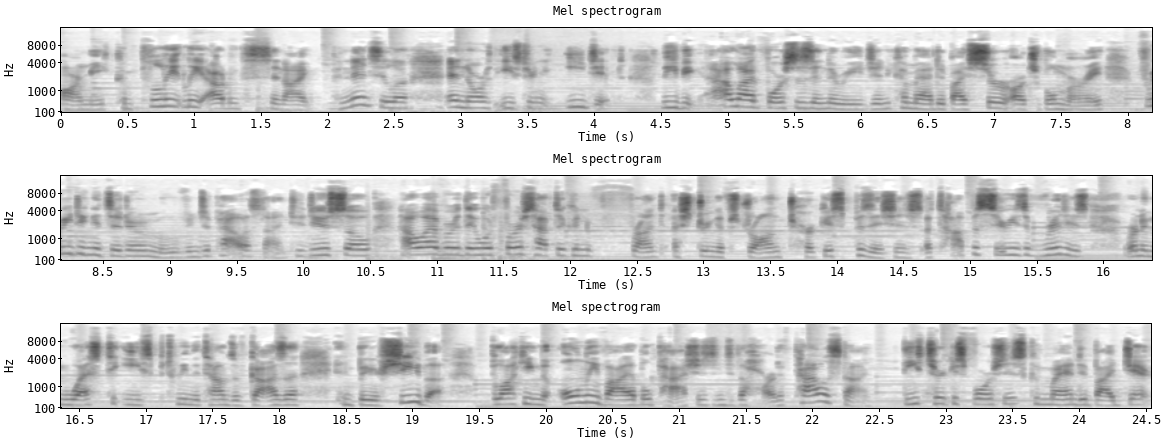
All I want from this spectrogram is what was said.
army completely out of the Sinai Peninsula in northeastern Egypt, leaving Allied forces in the region, commanded by Sir Archibald Murray, free to consider a move into Palestine. To do so, however, they would first have to confront a string of strong Turkish positions atop a series of ridges running west to east between the towns of Gaza and Beersheba, blocking the only viable passage into the heart of Palestine. These Turkish forces, commanded by Ge-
